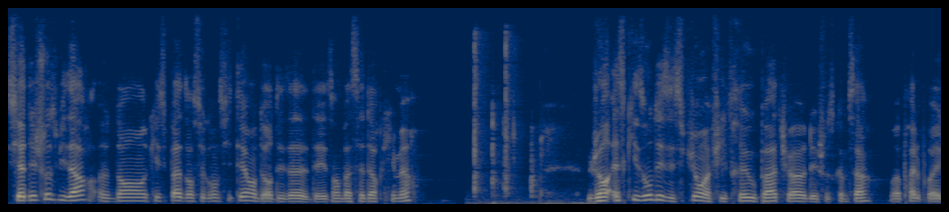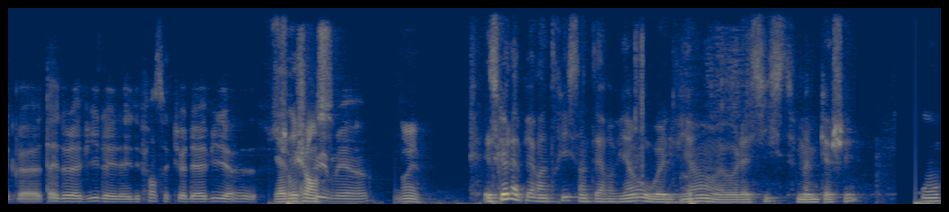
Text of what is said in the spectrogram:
s'il y a des choses bizarres euh, dans, qui se passent dans Seconde Cité en dehors des, euh, des ambassadeurs qui meurent. Genre, est-ce qu'ils ont des espions infiltrés ou pas, tu vois, des choses comme ça? Bon, après, le problème avec la taille de la ville et les défenses actuelles de la ville, euh, Il y a des chances. plus, mais, euh, Oui. Est-ce que l'impératrice intervient ou elle vient euh, ou elle assiste, même cachée Où?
